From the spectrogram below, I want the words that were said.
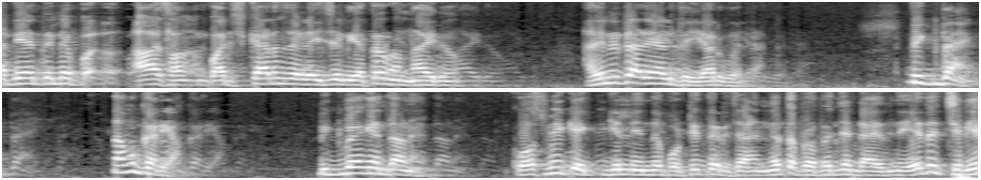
അദ്ദേഹത്തിന്റെ ആ പരിഷ്കാരം തെളിയിച്ചിട്ടുണ്ട് എത്ര നന്നായിരുന്നു. അതിനിട്ട് അയാൾ തയ്യാറുമല്ല ബിഗ് ബാങ്. നമുക്കറിയാം. ബിഗ് ബാങ് എന്താണ്? കോസ്മിക് എഗ്ഗിൽ നിന്ന് പൊട്ടിത്തെറിച്ചാണ് ഇന്നത്തെ പ്രപഞ്ചം ഉണ്ടായിരുന്നത് ഏത് ചെറിയ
